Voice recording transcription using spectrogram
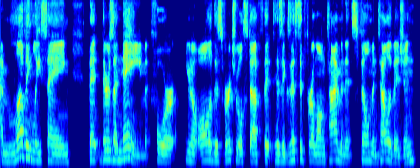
am lovingly saying that there's a name for you know all of this virtual stuff that has existed for a long time and it's film and television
